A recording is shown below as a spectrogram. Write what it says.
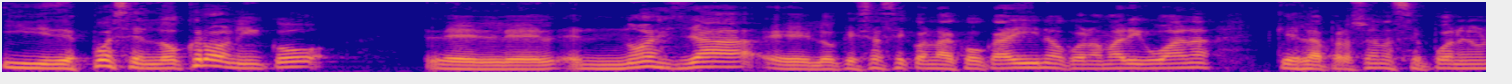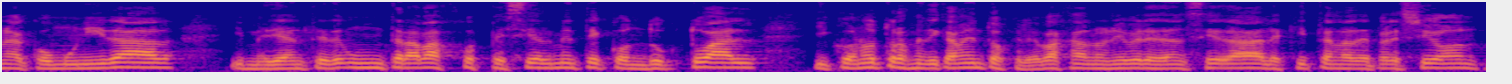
Y después en lo crónico, no es ya eh, lo que se hace con la cocaína o con la marihuana, que es la persona se pone en una comunidad y mediante un trabajo especialmente conductual y con otros medicamentos que le bajan los niveles de ansiedad, le quitan la depresión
